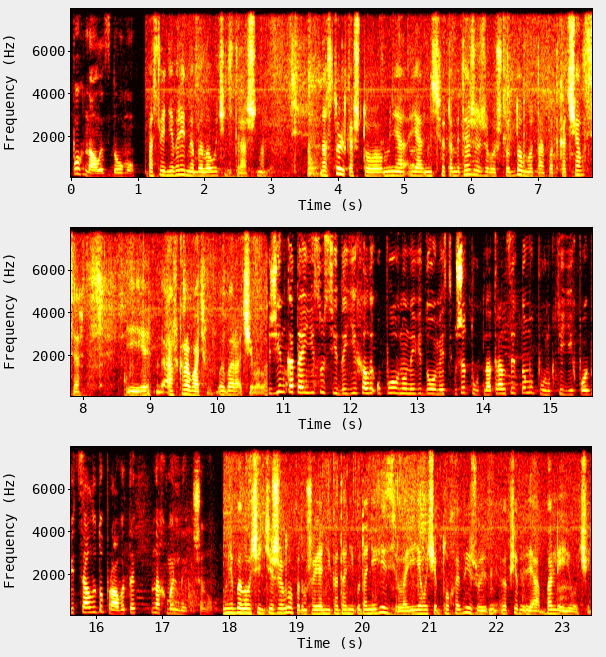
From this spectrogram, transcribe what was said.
погнали з дому. Последнее время было очень страшно. Настолько, что у меня, я на четвертом этаже живу, что дом вот так вот качался и аж кровать выворачивала. Жінка та її сусіди їхали у повну невідомість. Вже тут, на транзитному пункті, їх пообіцяли доправити на Хмельниччину. Мне было очень тяжело, потому что я никогда никуда не ездила, и я очень плохо вижу, и вообще я болею очень.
